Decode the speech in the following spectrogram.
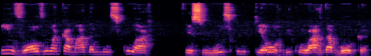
envolve uma camada muscular. esse músculo que é o orbicular da boca.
